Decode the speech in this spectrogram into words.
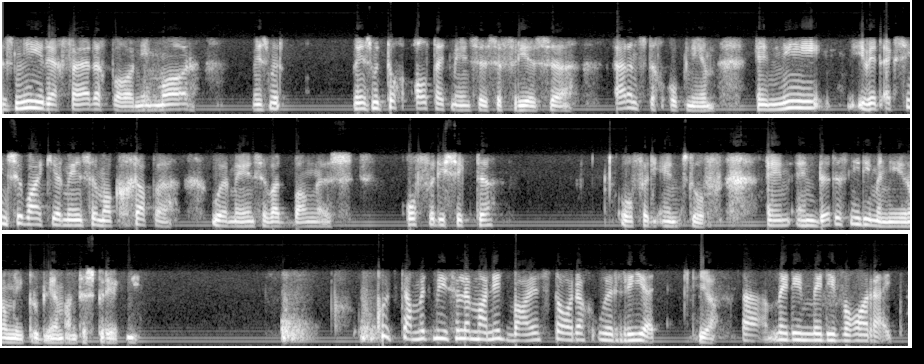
is nie regverdigbaar nie, maar mense moet mense moet tog altyd mense se vrese ernstig opneem en nie jy weet ek sien so baie keer mense maak grappe oor mense wat bang is of vir die siekte of vir die enstof en en dit is nie die manier om die probleem aan te spreek nie dan moet mense hulle maar net baie stadig ooreed ja uh, met die met die waarheid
